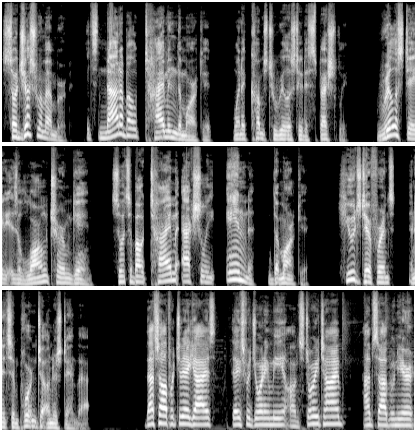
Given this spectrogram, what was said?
So just remember, it's not about timing the market when it comes to real estate, especially. Real estate is a long term game. So it's about time actually in the market. Huge difference, and it's important to understand that. That's all for today, guys. Thanks for joining me on Storytime. I'm Saad Munir.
